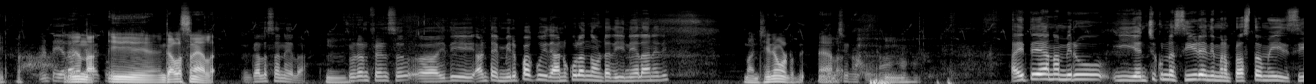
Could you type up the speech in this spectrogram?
ఇక్కడ ఈ గలస నేల. గలస నేల. చూడండి ఫ్రెండ్స్ ఇది అంటే మిరపకు ఇది అనుకూలంగా ఉంటుంది ఈ నేల అనేది? మంచిగానే ఉంటుంది నేల. మంచిగా ఉంటుంది. అయితే అన్న మీరు ఈ ఎంచుకున్న సీడ్ ఏంది? మనం ప్రస్తుతం ఈ సీ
